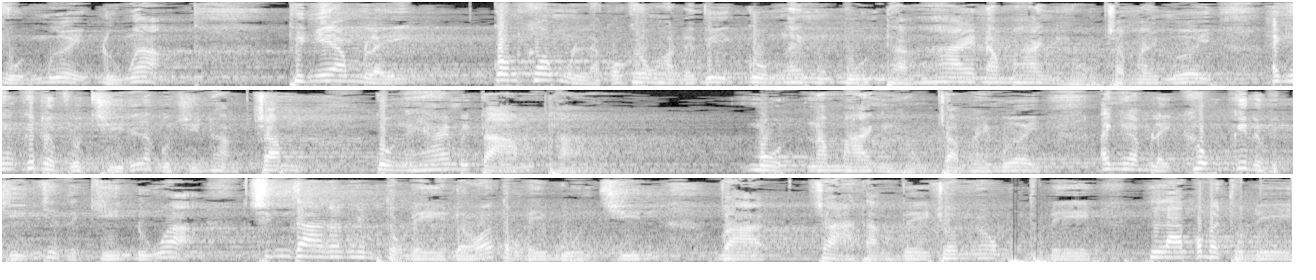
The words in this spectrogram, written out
40 đúng ạ? Thì anh em lấy, con không là con không hàng đơn vị của ngày 4 tháng 2 năm 2020 anh em kết hợp với 9 là của 9 hàng trăm. Của ngày 28 tháng 1 năm 2020 anh em lấy không kết được với 9 trở thành 9 đúng không ạ? Sinh ra cho anh em tổng đề đó tổng đề 49 và trả thẳng về cho anh em tổng đề là có mặt tổng đề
